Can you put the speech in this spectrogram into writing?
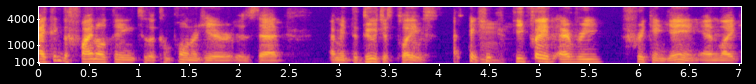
I think the final thing to the component here is that I mean the dude just plays. Mm. he played every freaking game. And like,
